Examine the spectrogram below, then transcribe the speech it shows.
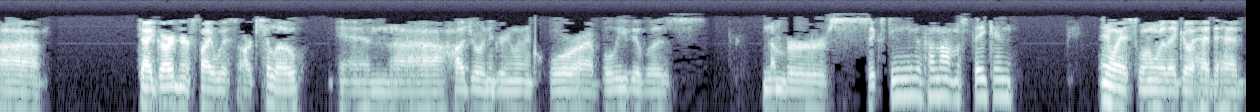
uh, Guy Gardner fight with Arkillo and uh, Hal Jordan the Green Lantern Corps, I believe it was number 16, if I'm not mistaken. Anyway, it's the one where they go head to head.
